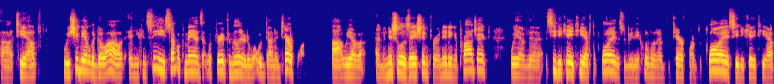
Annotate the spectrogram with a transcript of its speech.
uh, TF, we should be able to go out and you can see several commands that look very familiar to what we've done in Terraform. Uh, we have a, an initialization for initting a project. We have the CDK TF deploy. This would be the equivalent of the Terraform deploy, CDK TF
